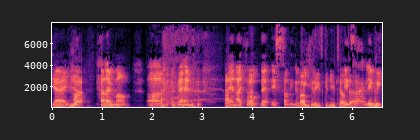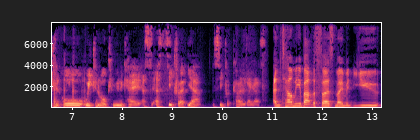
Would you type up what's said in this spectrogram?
gay, Yeah. hello mum, um, then then I thought that it's something that Mum, we can please, can you tell Dad? exactly we can all we can all communicate a secret yeah a secret code I guess. And tell me about the first moment you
